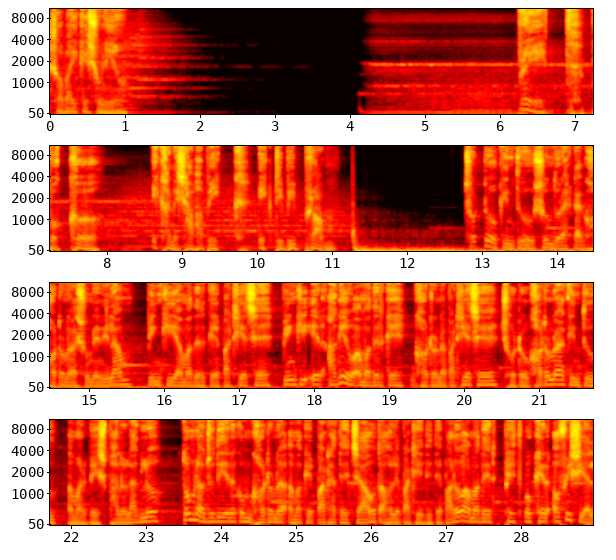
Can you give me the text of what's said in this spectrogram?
সবাইকে শুনিও। প্রেত পক্ষ, এখানে স্বাভাবিক একটি বিভ্রম। ছোট্ট কিন্তু সুন্দর একটা ঘটনা শুনে নিলাম। পিঙ্কি আমাদেরকে পাঠিয়েছে। পিঙ্কি এর আগেও আমাদেরকে ঘটনা পাঠিয়েছে। ছোট ঘটনা কিন্তু আমার বেশ ভালো লাগল। তোমরাও যদি এরকম ঘটনা আমাকে পাঠাতে চাও, তাহলে পাঠিয়ে দিতে পারো আমাদের প্রেতপক্ষের অফিসিয়াল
